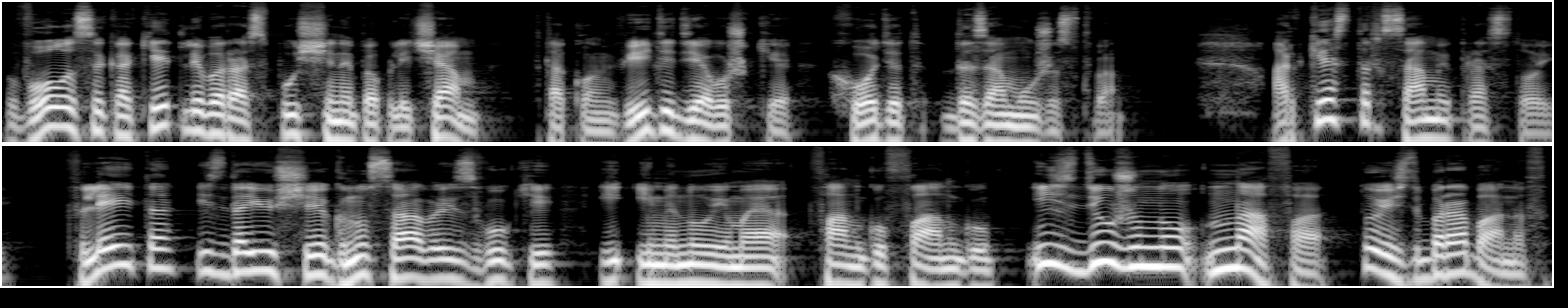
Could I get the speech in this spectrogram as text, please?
волосы кокетливо распущены по плечам, в таком виде девушки ходят до замужества. Оркестр самый простой. Флейта, издающая гнусавые звуки и именуемая фангу-фангу, и с дюжину нафа, то есть барабанов,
